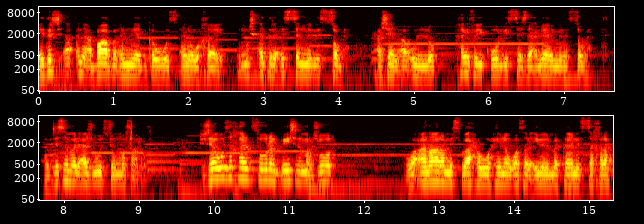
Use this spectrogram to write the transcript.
قدرت أقنع بابا إني أتجوز أنا وخالد ومش قادرة أستنى للصبح عشان أقول له خايفة يكون لسه زعلان من الصبح. فابتسم العجوز ثم صمت. تجاوز خالد سور البيت المهجور وأنار مصباحه حين وصل إلى المكان الصخرة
